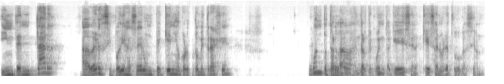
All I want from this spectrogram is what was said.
intentar a ver si podías hacer un pequeño cortometraje ¿Cuánto tardabas en darte cuenta que esa, que esa no era tu vocación?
